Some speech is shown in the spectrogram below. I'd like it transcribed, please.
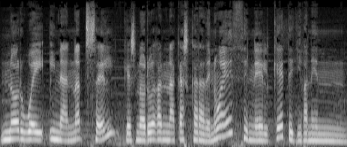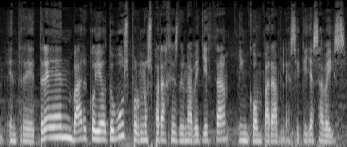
Norway in a Nutshell, que es Noruega en una cáscara de nuez, en el que te llevan en- entre tren, barco y autobús por unos parajes de una belleza incomparable. Así que ya sabéis.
